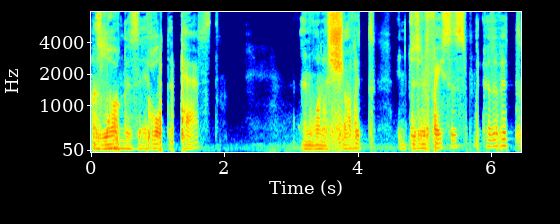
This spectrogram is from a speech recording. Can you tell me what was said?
as long as they hold the past and want to shove it into their faces because of it,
